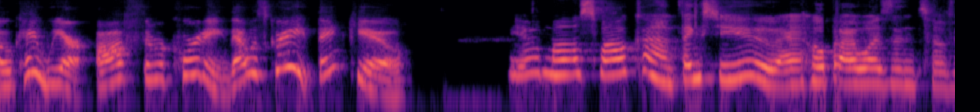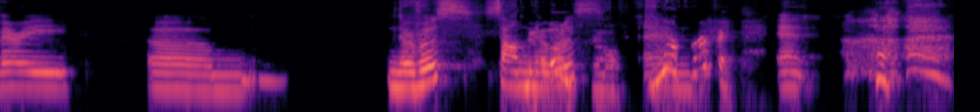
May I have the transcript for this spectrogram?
Okay, we are off the recording. That was great. Thank you. You're most welcome. Thanks to you. I hope I wasn't very um, nervous, sound no, nervous. No. You were perfect. And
